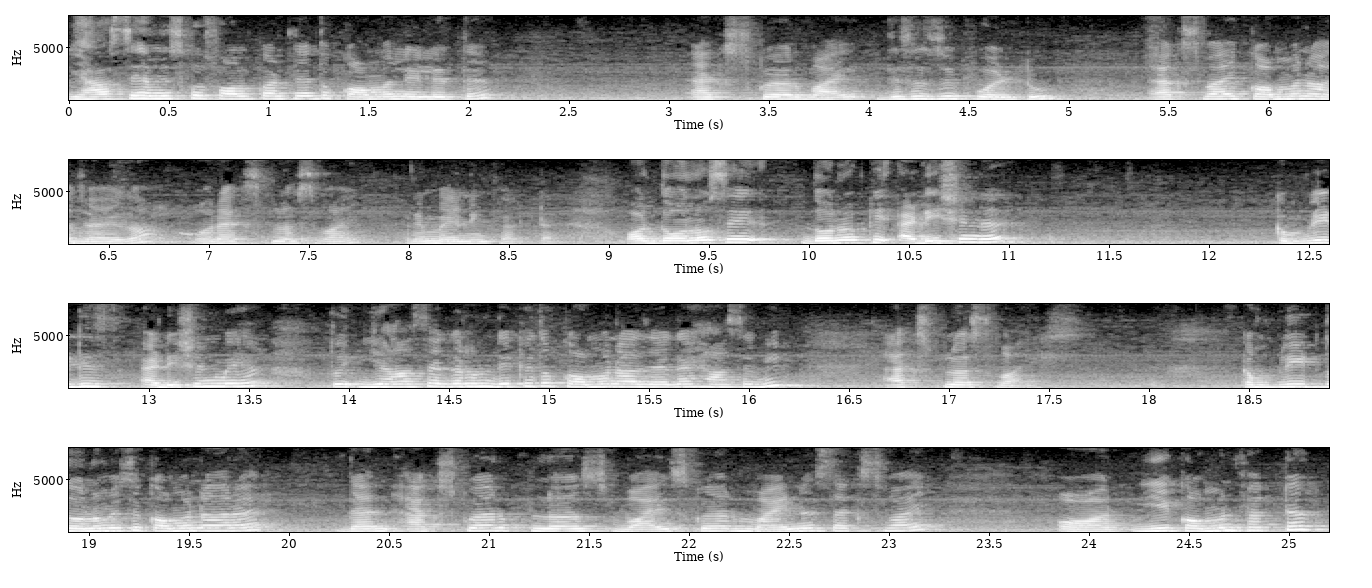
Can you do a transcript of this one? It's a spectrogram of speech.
यहाँ से हम इसको सॉल्व करते हैं तो कॉमन ले लेते हैं. X square y this is equal to x y common आ जाएगा और x plus y remaining factor और दोनों से, दोनों की एडिशन है कंप्लीट इस एडिशन में है। तो यहाँ से अगर हम देखें तो कॉमन आ जाएगा यहाँ से भी एक्स प्लस वाई कंप्लीट दोनों में से कॉमन आ रहा है। Then x square plus y square minus x y और ये कॉमन फैक्टर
